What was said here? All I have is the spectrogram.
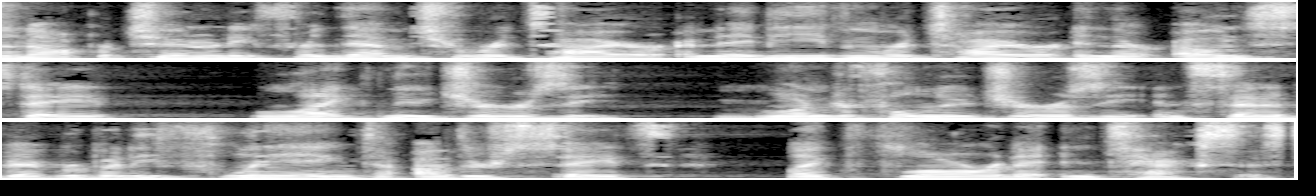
an opportunity for them to retire and maybe even retire in their own state, like New Jersey, hmm. wonderful New Jersey, instead of everybody fleeing to other states like Florida and Texas.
